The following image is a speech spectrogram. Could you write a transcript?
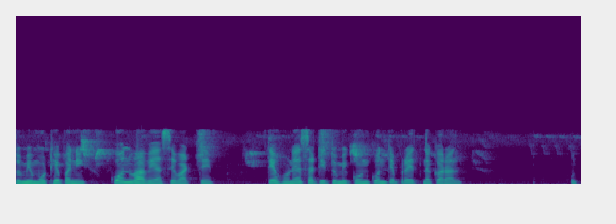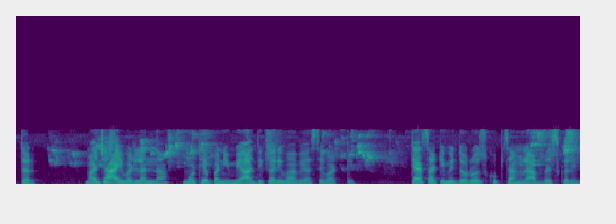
तुम्ही मोठेपणी कोण व्हावे असे वाटते? ते होण्यासाठी तुम्ही कोणकोणते प्रयत्न कराल? उत्तर. माझ्या आईवडिलांना मोठेपणी मी अधिकारी व्हावे असे वाटते. त्यासाठी मी दररोज खूप चांगला अभ्यास करीन.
